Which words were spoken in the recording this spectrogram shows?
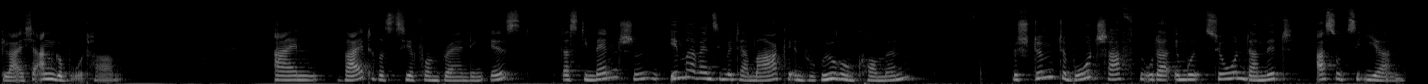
gleiche Angebot haben. Ein weiteres Ziel von Branding ist, dass die Menschen immer, wenn sie mit der Marke in Berührung kommen, bestimmte Botschaften oder Emotionen damit assoziieren.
